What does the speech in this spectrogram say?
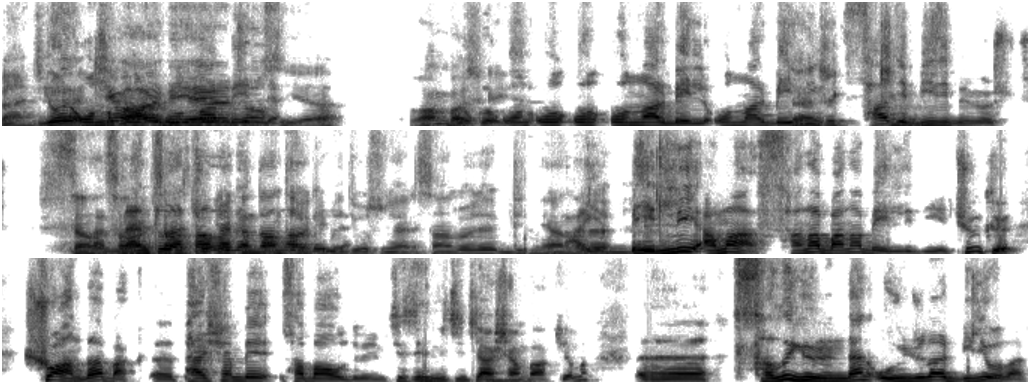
Bence. Yo, Yani on- kim abi? Onlar Aaron belli. Jones ya. Var mı yok, başka yok, on- on- on- onlar belli. Onlar belli. Sence Sadece kim- biz bilmiyoruz. Sen, Yani sen, mental sen çok yakından takip belli. ediyorsun yani. Sen böyle dinleyenlere Hayır belli ama sana bana belli değil. Çünkü şu anda bak e, Perşembe sabahı oldu benim için. Senin için çarşamba akşamı. E, Salı gününden oyuncular biliyorlar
